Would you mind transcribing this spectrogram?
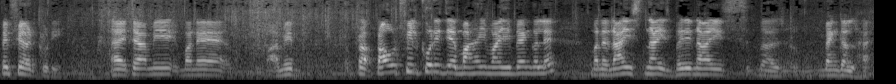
প্রিফেয়ার করি। এটা আমি মানে আমি প্রাউড ফিল করি যে মাহি মাহি বেঙ্গলে মানে nice nice very nice Bengal হ্যাঁ।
